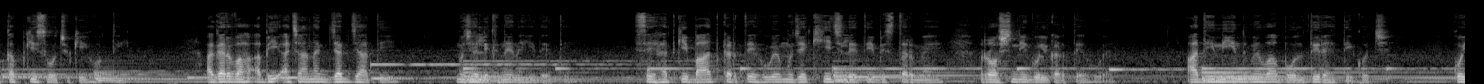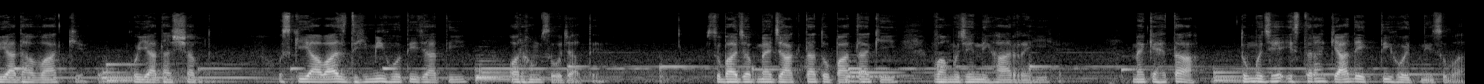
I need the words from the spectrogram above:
कब की सो चुकी होती। अगर वह अभी अचानक जग जाती, मुझे लिखने नहीं देती। सेहत की बात करते हुए मुझे खींच लेती बिस्तर में, रोशनी गुल करते हुए। आधी नींद में वह बोलती रहती कुछ। कोई आधा वाक्य, कोई आधा शब्द। उसकी आवाज़ धीमी होती जाती और हम सो जाते। सुबह जब मैं जागता तो पाता कि वह मुझे निहार रही है। मैं कहता, तुम मुझे इस तरह क्या देखती हो इतनी सुबह?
